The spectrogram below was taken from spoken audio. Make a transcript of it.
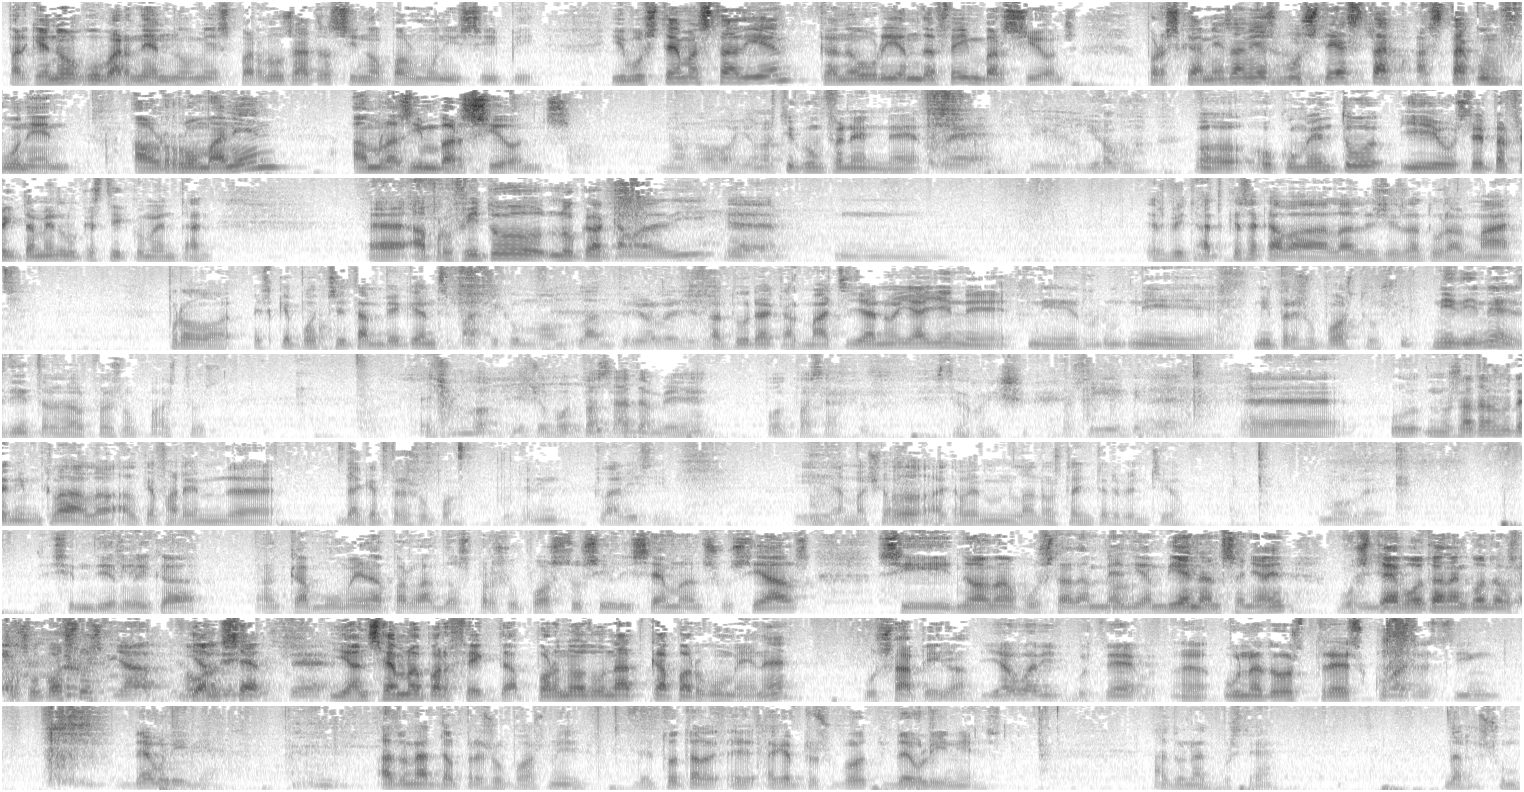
perquè no governem només per nosaltres, sinó pel municipi. I vostè m'està dient que no hauríem de fer inversions, però és que, a més a més, vostè està, està confonent el romanent amb les inversions. No, no, jo no estic confonent eh, res. Jo ho, ho comento i ho sé perfectament el que estic comentant. Eh, aprofito el que acaba de dir, que mm, és veritat que s'acaba la legislatura al maig, però és que pot ser també que ens passi com l'anterior legislatura, que al maig ja no hi hagi ni, ni, ni, ni pressupostos, ni diners dintre dels pressupostos. Això, això pot passar també, eh? Pot passar. O sigui que eh, ho, nosaltres ho tenim clar, la- el que farem de- d'aquest pressupost. Ho tenim claríssim. I amb això acabem la nostra intervenció. Molt bé. Deixi'm dir-li que en cap moment ha parlat dels pressupostos, si li semblen socials, si no hem apostat en medi ambient, ensenyament. Vostè vota en contra dels pressupostos Ja, ja i, em sem vostè. i em sembla perfecte, però no ha donat cap argument, eh? Ho sàpiga. Ja ho ha dit vostè. Eh, una, dos, tres, quatre, cinc, deu línies. Ha donat del pressupost. Miri, de tot el, eh, aquest pressupost, deu línies. Ha donat vostè. De resum.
